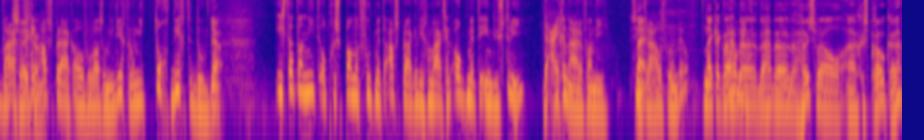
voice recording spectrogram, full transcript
waar eigenlijk geen afspraak over was om die dicht te doen, om die toch dicht te doen. Ja. Is dat dan niet op gespannen voet met de afspraken die gemaakt zijn, ook met de industrie, de eigenaren van die centrales nee. voor een deel? Nee, kijk, we hebben, we hebben heus wel uh, gesproken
